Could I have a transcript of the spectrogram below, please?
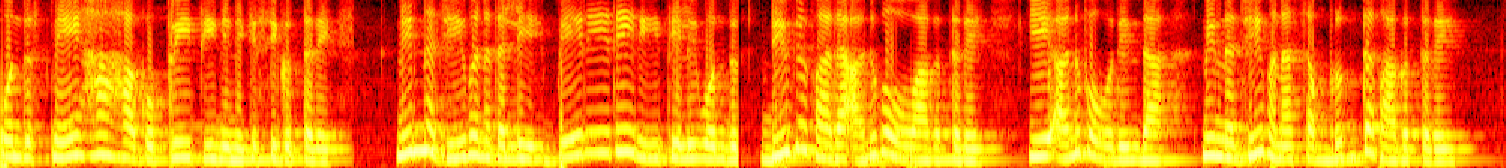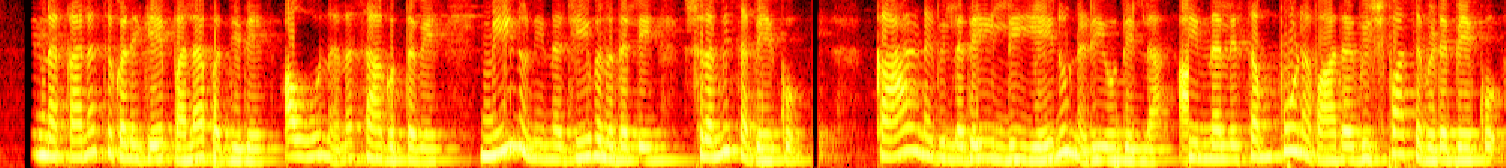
ಒಂದು ಸ್ನೇಹ ಹಾಗೂ ಪ್ರೀತಿ ನಿನಗೆ ಸಿಗುತ್ತದೆ. ನಿನ್ನ ಜೀವನದಲ್ಲಿ ಬೇರೆಯದೇ ರೀತಿಯಲ್ಲಿ ಒಂದು ದಿವ್ಯವಾದ ಅನುಭವವಾಗುತ್ತದೆ. ಈ ಅನುಭವದಿಂದ ನಿನ್ನ ಜೀವನ ಸಮೃದ್ಧವಾಗುತ್ತದೆ. ನಿನ್ನ ಕನಸುಗಳಿಗೆ ಫಲ ಬಂದಿದೆ. ಅವು ನನಸಾಗುತ್ತವೆ. ನೀನು ನಿನ್ನ ಜೀವನದಲ್ಲಿ ಶ್ರಮಿಸಬೇಕು. ಕಾರಣವಿಲ್ಲದೆ ಇಲ್ಲಿ ಏನೂ ನಡೆಯುವುದಿಲ್ಲ. ನಿನ್ನಲ್ಲಿ ಸಂಪೂರ್ಣವಾದ ವಿಶ್ವಾಸವಿಡಬೇಕು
